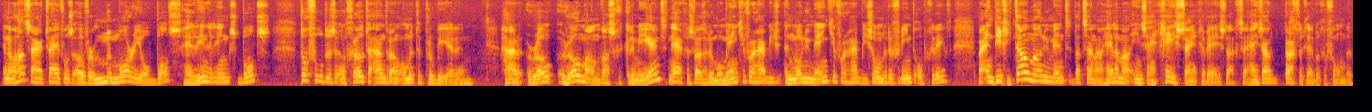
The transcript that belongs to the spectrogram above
En al had ze haar twijfels over memorial bots, herinneringsbots, toch voelde ze een grote aandrang om het te proberen. Haar roman was gecremeerd. Nergens was er een, momentje voor haar, een monumentje voor haar bijzondere vriend opgericht. Maar een digitaal monument, dat zou nou helemaal in zijn geest zijn geweest, dacht ze. Hij zou het prachtig hebben gevonden.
